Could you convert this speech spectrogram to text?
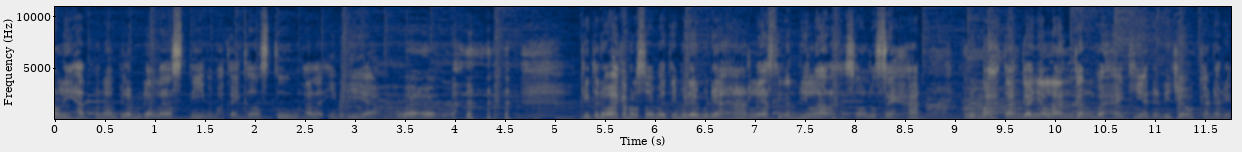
melihat penampilan Bunda Lesti memakai kostum ala India. Wow! Kita doakan persahabatnya mudah-mudahan Lesti dan Bilar selalu sehat, rumah tangganya langgang bahagia dan dijauhkan dari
